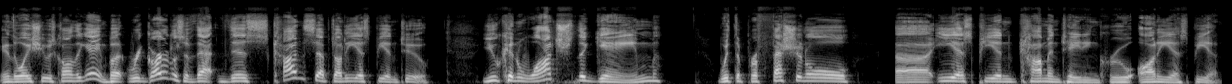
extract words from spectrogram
in the way she was calling the game. But regardless of that, this concept on ESPN two, you can watch the game with the professional uh, ESPN commentating crew on ESPN,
